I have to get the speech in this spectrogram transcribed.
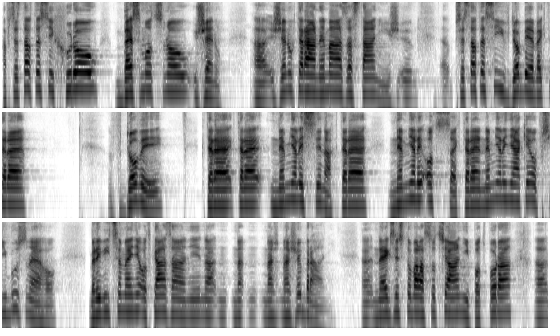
A představte si chudou, bezmocnou ženu. Ženu, která nemá zastání. Představte si ji v době, ve které vdovy, které, které neměli syna, které neměli otce, které neměli nějakého příbuzného, byli víceméně odkázáni na, na, na, na žebrání. Eh, neexistovala sociální podpora, eh,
